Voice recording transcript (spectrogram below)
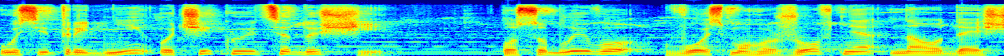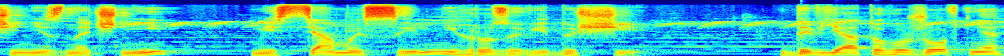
Усі три дні очікуються дощі. Особливо 8 жовтня на Одещині значні, місцями сильні грозові дощі. 9 жовтня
